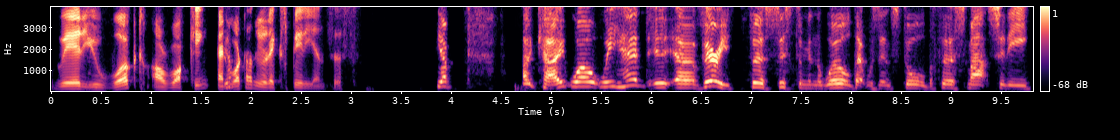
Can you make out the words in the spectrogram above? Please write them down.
where you worked or working, and yep. what are your experiences? Yep. Okay. Well, we had a very first system in the world that was installed, the first smart city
